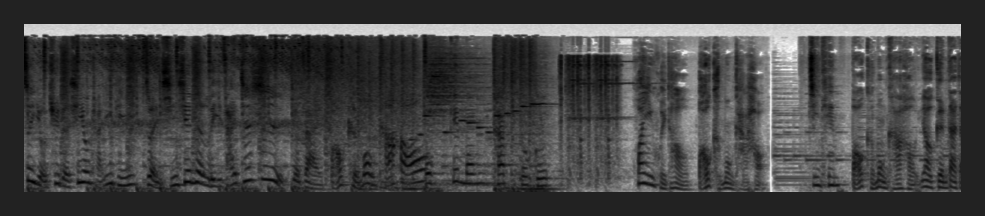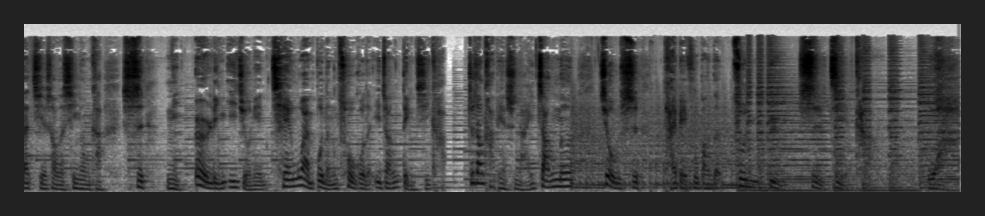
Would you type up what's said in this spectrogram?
最有趣的信用卡议题，最新鲜的理财知识，就在宝可梦卡好。ok 梦卡欢迎回到宝可梦卡好。今天宝可梦卡好要跟大家介绍的信用卡，是你二零一九年千万不能错过的一张顶级卡。这张卡片是哪一张呢？就是台北富邦的尊誉世界卡。哇！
